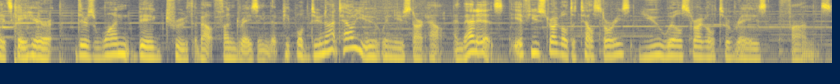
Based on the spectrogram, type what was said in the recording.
Hey, it's Kay here. There's one big truth about fundraising that people do not tell you when you start out, and that is if you struggle to tell stories, you will struggle to raise funds.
